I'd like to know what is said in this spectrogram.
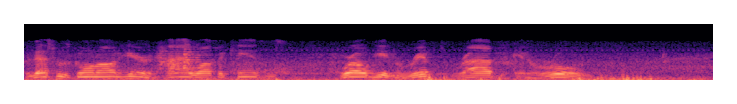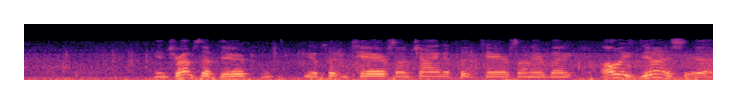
But that's what's going on here in Hiawatha, Kansas. We're all getting ripped, robbed, and rolled. And Trump's up there, you know, putting tariffs on China, putting tariffs on everybody. All he's doing is uh,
